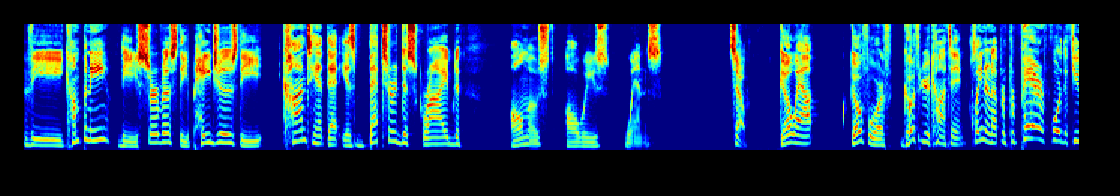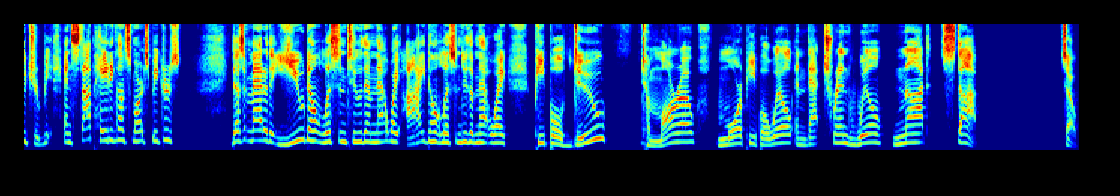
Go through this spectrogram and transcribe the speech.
the company, the service, the pages, the content that is better described almost always wins. So go out, go forth, go through your content, clean it up, and prepare for the future. And stop hating on smart speakers. Doesn't matter that you don't listen to them that way. I don't listen to them that way. People do. tomorrow, more people will, and that trend will not stop. So,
